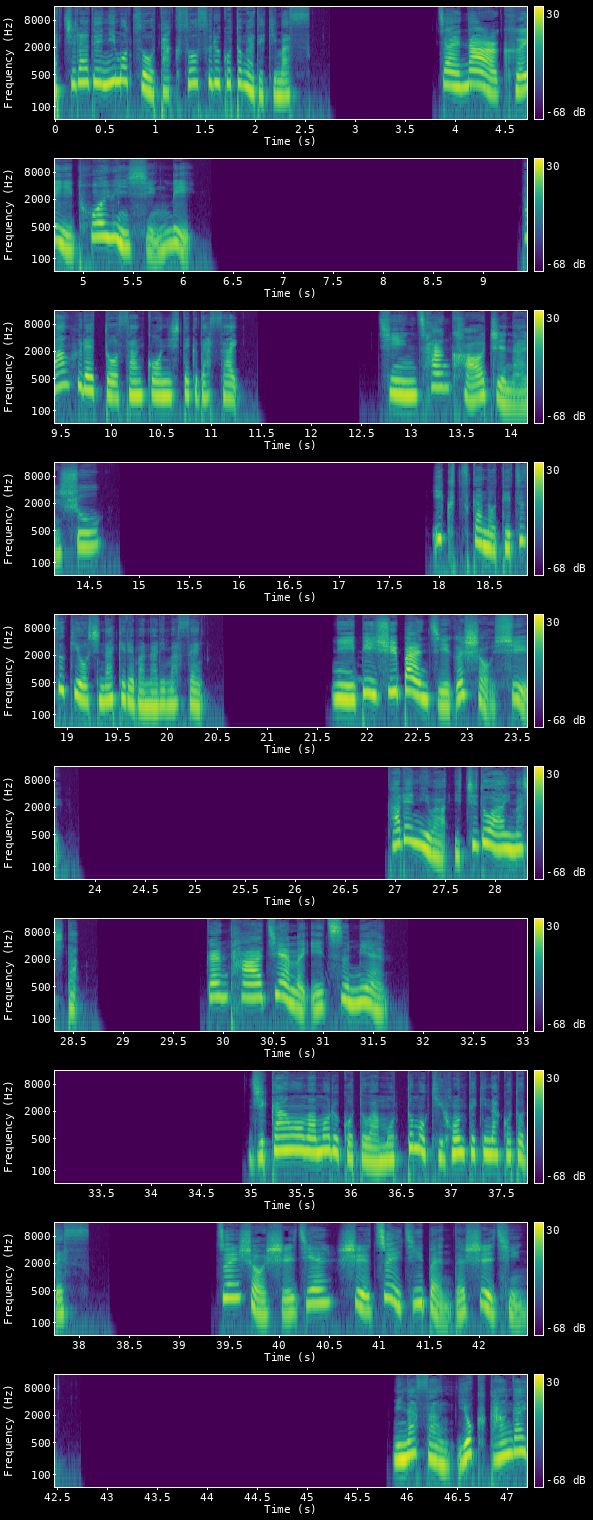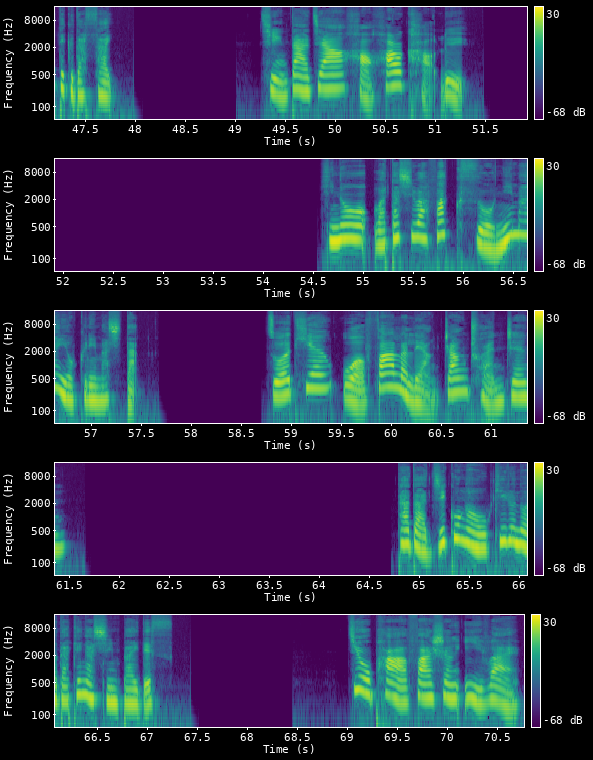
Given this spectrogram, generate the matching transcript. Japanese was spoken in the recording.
あちらで荷物を託送することができます。在那儿可以托运行李。パンフレットを参考にしてください。请参考指南书。いくつかの手続きをしなければなりません。你必须办几个手续。彼には一度会いました。跟他见了一次面。時間を守ることは最も基本的なことです。遵守时间是最基本的事情。皆さんよく考えてください。请大家好好考虑。昨日私はファックスを2枚送りました。昨天我发了两张传真，ただ事故が起きるのだけが心配です。就怕发生意外。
